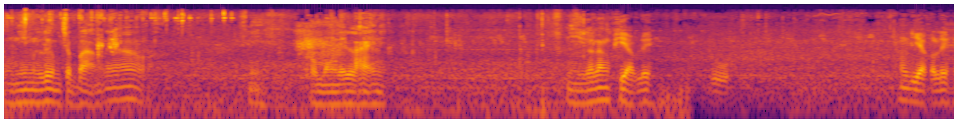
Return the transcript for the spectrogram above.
ตรงนี้มันเริ่มจะบางแล้ว นี่ผมมองลายๆนี่นี่กำลังเพียบเลย ดูเขาเรียกกันเลย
